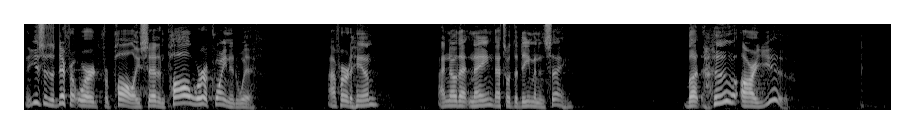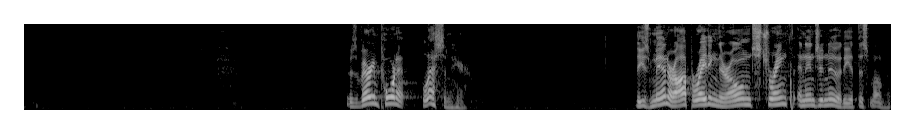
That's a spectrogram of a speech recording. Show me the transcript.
And he uses a different word for Paul. He said, And Paul we're acquainted with. I've heard of him. I know that name. That's what the demon is saying. But who are you? There's a very important lesson here. These men are operating their own strength and ingenuity at this moment.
